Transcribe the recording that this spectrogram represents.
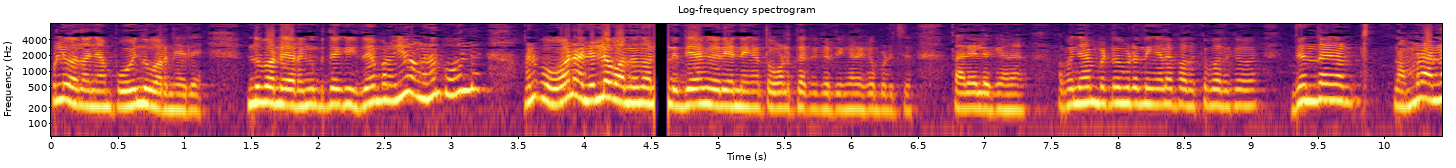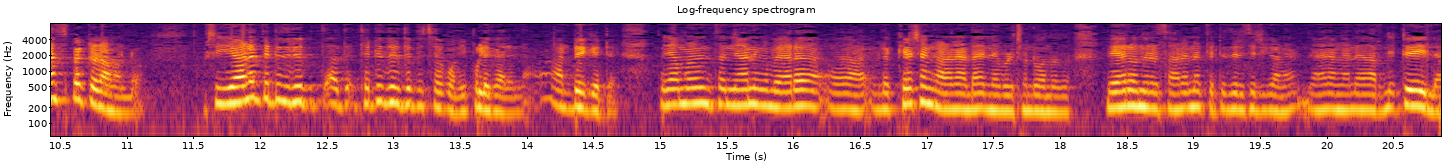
പുള്ളി വന്നാൽ ഞാൻ പോയെന്ന് പറഞ്ഞേരെ എന്ന് പറഞ്ഞ് ഇറങ്ങുമ്പോഴത്തേക്ക് ഇദ്ദേഹം പറഞ്ഞു "അയ്യോ, അങ്ങനെ പോകല്ലേ അങ്ങനെ പോകാനല്ലല്ലോ വന്നെന്ന് പറഞ്ഞു ഇദ്ദേഹം കയറി എന്നെ ഇങ്ങനെ തോളത്തൊക്കെ കെട്ടി ഇങ്ങനെയൊക്കെ പിടിച്ച് തലയിലൊക്കെ ഇങ്ങനെ. അപ്പൊ ഞാൻ പെട്ടെന്ന് പെട്ടെന്ന് ഇങ്ങനെ പതുക്കെ പതുക്കെ ഇതെന്താ നമ്മൾ അൺഎക്സ്പെക്ടഡ് ആണല്ലോ. പക്ഷെ ഇയാളെ തെറ്റിദ്ധരി തെറ്റിദ്ധരിപ്പിച്ചേക്കോ ഈ പുള്ളിക്കാരൻ അഡ്വക്കേറ്റ് അപ്പൊ പറഞ്ഞു, ഞാൻ വേറെ ലൊക്കേഷൻ കാണാനാണ് എന്നെ വിളിച്ചോണ്ട് വന്നത്. വേറെ ഒന്നിനും സാർ എന്നെ തെറ്റിദ്ധരിച്ചിരിക്കുകയാണ്. ഞാൻ അങ്ങനെ അറിഞ്ഞിട്ടേ ഇല്ല.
